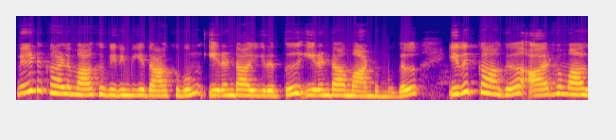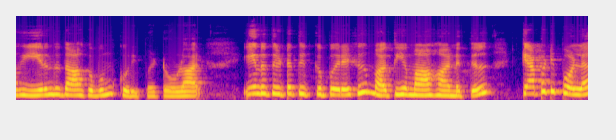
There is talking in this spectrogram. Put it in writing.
நீண்ட காலமாக விரும்பியதாகவும் இரண்டாயிரத்து இரண்டாம் ஆண்டு முதல் இதற்காக ஆர்வமாக இருந்ததாகவும் குறிப்பிட்டுள்ளார். இந்த திட்டத்திற்கு பிறகு மத்திய மாகாணத்தில் கேப்பட்டிபொல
